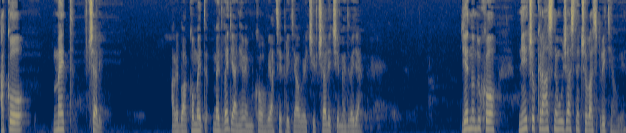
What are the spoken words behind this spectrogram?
ako med včely. Alebo ako med, medvedia, neviem, koho viacej priťahuje, či včely, či medvedia. Jednoducho niečo krásne, úžasné, čo vás priťahuje.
